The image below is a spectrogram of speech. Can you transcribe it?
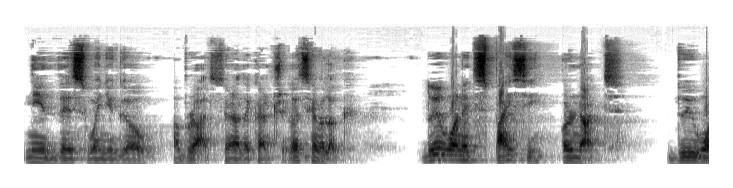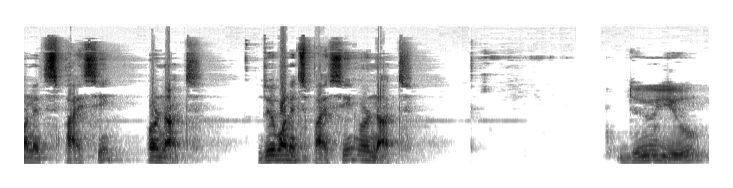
need this when you go abroad to another country. Let's have a look. Do you want it spicy or not? Do you want it spicy or not? Do you want it spicy or not? Do you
